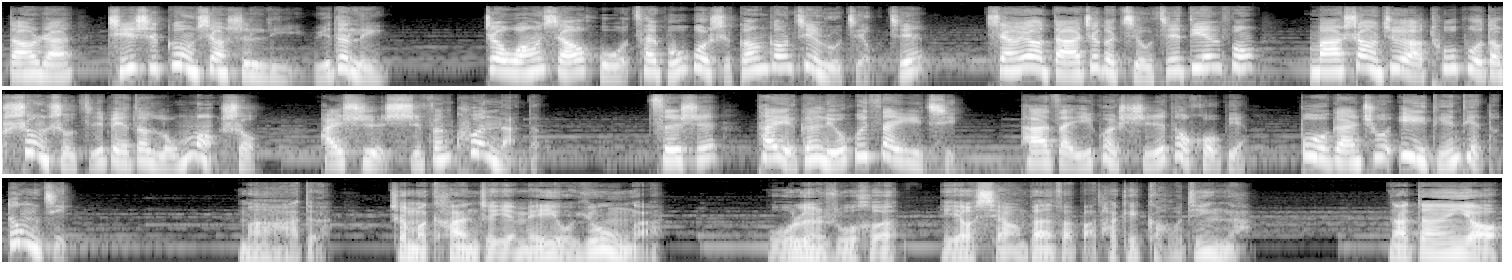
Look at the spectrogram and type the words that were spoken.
当然，其实更像是鲤鱼的鳞。这王小虎才不过是刚刚进入九阶，想要打这个九阶巅峰，马上就要突破到圣兽级别的龙蟒兽。还是十分困难的。此时，他也跟刘辉在一起，趴在一块石头后边，不敢出一点点的动静。妈的，这么看着也没有用啊！无论如何，也要想办法把他给搞定啊！那丹药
